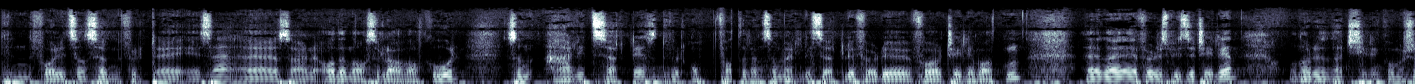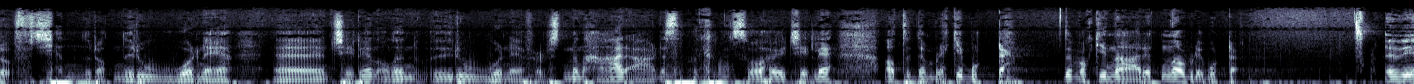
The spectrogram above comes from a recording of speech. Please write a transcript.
den får litt sånn sødmefullt i seg, eh, den, og den har også lav alkohol, så den er litt søtlig, så du vil oppfatte den som veldig søtlig før du får chilimaten. Eh, nei, før du spiser chilien. Og når den chilien kommer, så kjenner du at den roer ned eh, chilien, og den roer ned følelsen. Men her er det så høy chili at den ble ikke borte. Den var ikke i nærheten av å bli borte. Eh, vi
